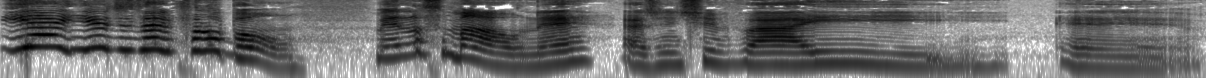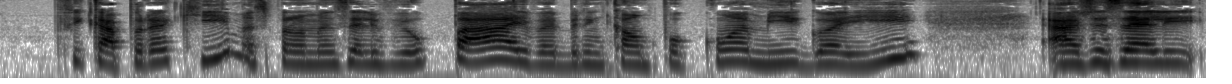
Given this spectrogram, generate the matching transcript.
E aí a Gisele falou: Bom, menos mal, né? A gente vai é, ficar por aqui, mas pelo menos ele viu o pai, vai brincar um pouco com um amigo aí. A Gisele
